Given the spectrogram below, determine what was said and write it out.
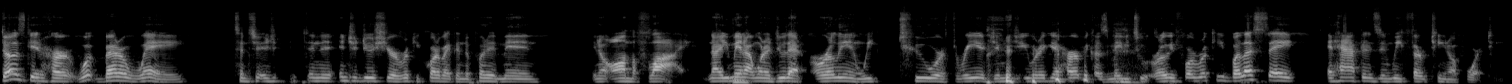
does get hurt, what better way to, to introduce your rookie quarterback than to put him in, you know, on the fly? Now, you may yeah. not want to do that early in week two or three if Jimmy G were to get hurt because maybe too early for a rookie. But let's say it happens in week 13 or 14.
